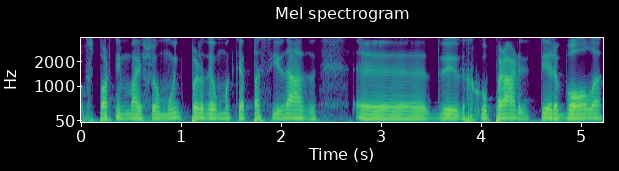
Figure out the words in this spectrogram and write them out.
o Sporting baixou muito, perdeu uma capacidade uh, de, de, recuperar, de ter bola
